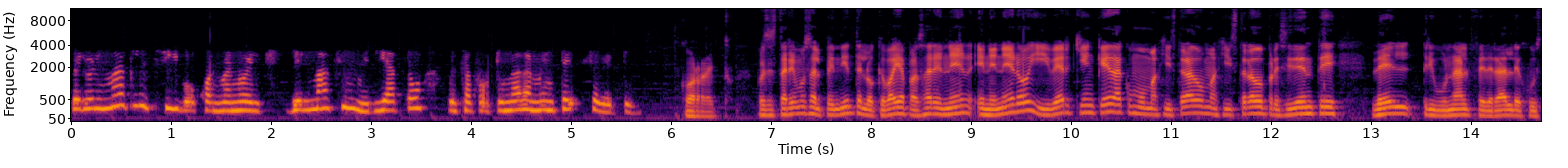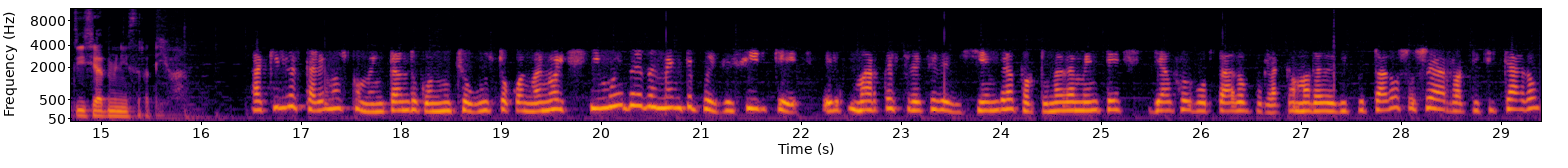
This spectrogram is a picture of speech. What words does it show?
Pero el más lesivo, Juan Manuel, y el más inmediato, pues afortunadamente se detuvo. Correcto. Pues estaremos al pendiente de lo que vaya a pasar en, en enero y ver quién queda como magistrado o magistrado presidente del Tribunal Federal de Justicia Administrativa. Aquí lo estaremos comentando con mucho gusto, Juan Manuel. Y muy brevemente, pues decir que el martes 13 de diciembre, afortunadamente, ya fue votado por la Cámara de Diputados, o sea, ratificado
